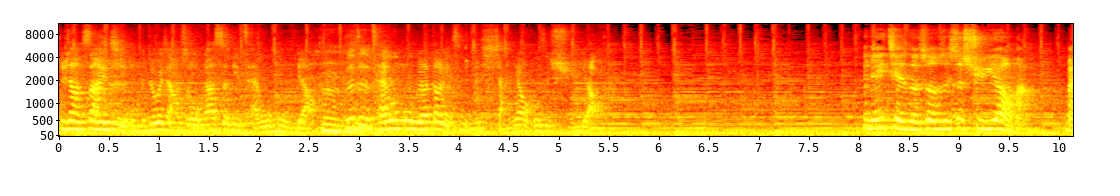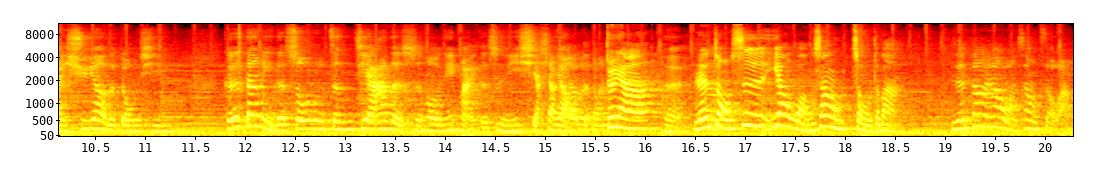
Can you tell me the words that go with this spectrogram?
就像上一集我们就会讲说，我们要设定财务目标。嗯，可是这个财务目标到底是你的想要或是需要？没钱的时候是是需要嘛，买需要的东西。可是当你的收入增加的时候，你买的是你想要的东西。对啊，人总是要往上走的吧？人当然要往上走啊，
